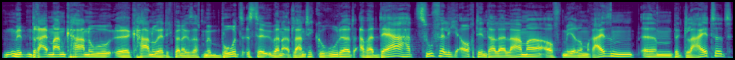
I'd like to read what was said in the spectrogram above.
mit einem Drei-Mann-Kanu, äh, Kanu hätte ich beinahe gesagt, mit dem Boot ist er über den Atlantik gerudert, aber der hat zufällig auch den Dalai Lama auf mehreren Reisen ähm, begleitet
